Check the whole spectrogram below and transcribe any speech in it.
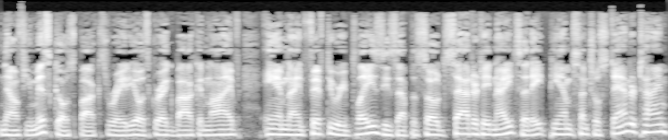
Now, if you miss Ghostbox Radio with Greg Bakken Live, AM 950 replays these episodes Saturday nights at 8 p.m. Central Standard Time,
